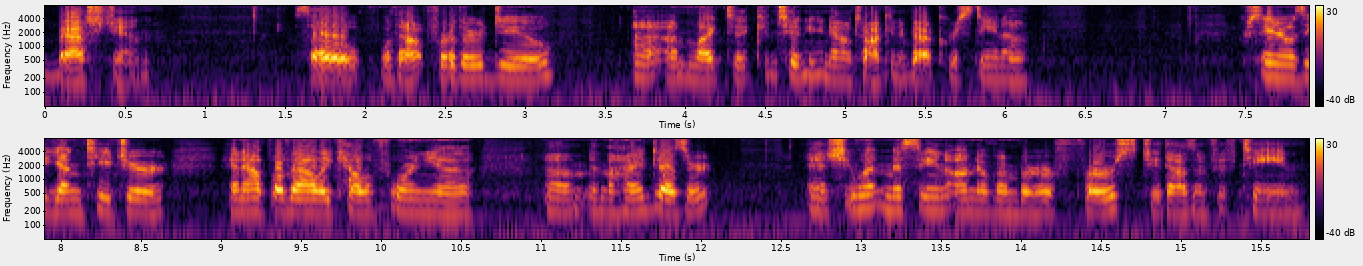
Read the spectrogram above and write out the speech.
Bastian. So, without further ado, uh, I'd like to continue now talking about Christina. Christina was a young teacher in Apple Valley, California, um, in the high desert, and she went missing on November 1st, 2015.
